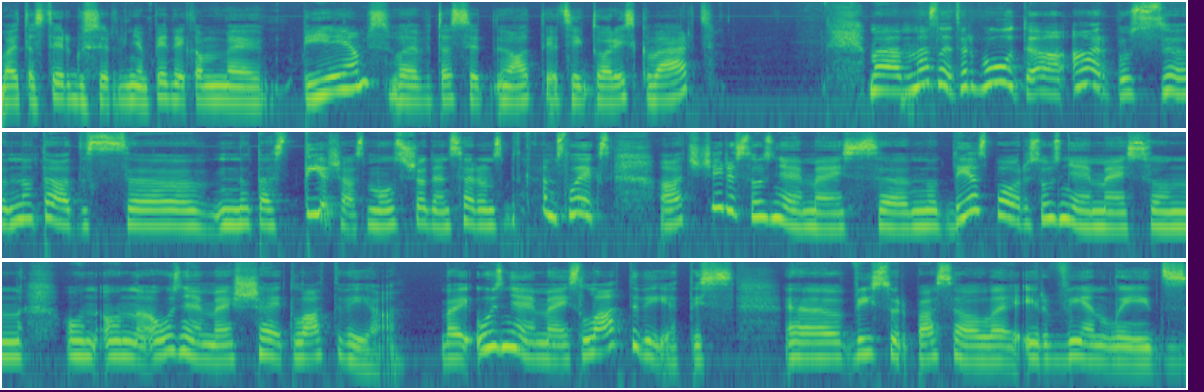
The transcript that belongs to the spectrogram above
vai tas tirgus ir viņam pietiekami pieejams, vai tas ir attiecīgi to riska vērts. Mazliet varbūt ārpus nu, tādas nu, tiešās mūsu šodienas sarunas, bet kā jums liekas, atšķiras uzņēmējs, nu, diasporas uzņēmējs un, un, un uzņēmējs šeit Latvijā? Vai uzņēmējs latvietis visur pasaulē ir vienlīdz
